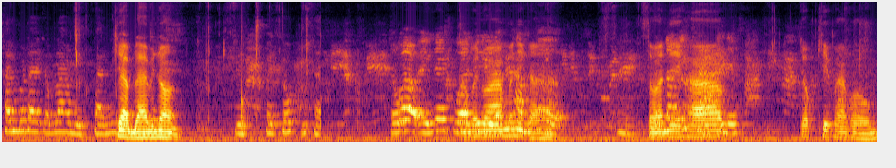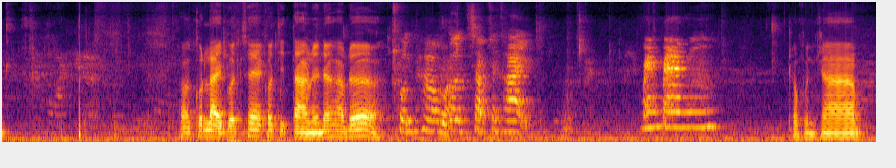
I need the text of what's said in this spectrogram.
คันบ่ได้กับเราหนึ่งพันแซ่บหลายพี่น้อง ไปตกอีกสักตแต่ว่าเองได้ควรเอาเป็นว่ามื้อนี้ก็เออ สวัสดีครับไม่ต้องอิจฉาเลยจบคลิปครับผม ฝากกดไลค์ กดแชร์ กดติดตามเลยนะครับเด้อ คนเฮาอะกดซับสไครต์แบงแบงขอบคุณครับ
